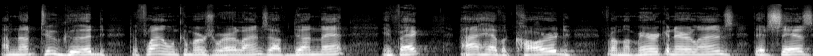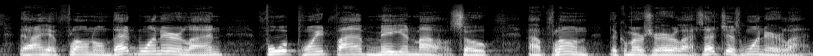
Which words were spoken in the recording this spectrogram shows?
I'm not too good to fly on commercial airlines. I've done that. In fact, I have a card from American Airlines that says that I have flown on that one airline 4.5 million miles. So I've flown the commercial airlines. That's just one airline.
